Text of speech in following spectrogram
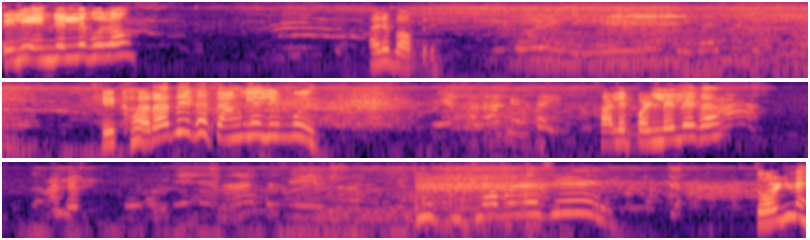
પેલી એન્જલને બોલાવ अरे बापरे हे खराब आहे का चांगले लिंबू आहे खाली पडलेले का તોડ ને.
